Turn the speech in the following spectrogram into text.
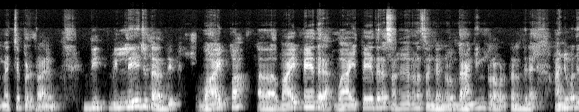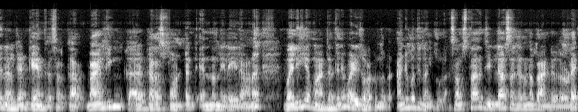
മെച്ചപ്പെടുത്താനും വില്ലേജ് തലത്തിൽ വായ്പ വായ്പേതര വായ്പേതര സഹകരണ സംഘങ്ങളും ബാങ്കിംഗ് പ്രവർത്തനത്തിന് അനുമതി നൽകാൻ കേന്ദ്ര സർക്കാർ. ബാങ്കിംഗ് കറസ്പോണ്ടന്റ് എന്ന നിലയിലാണ് വലിയ മാറ്റത്തിന് വഴി തുറക്കുന്നത്. അനുമതി നൽകുക. സംസ്ഥാന ജില്ലാ സഹകരണ ബാങ്കുകളുടെ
